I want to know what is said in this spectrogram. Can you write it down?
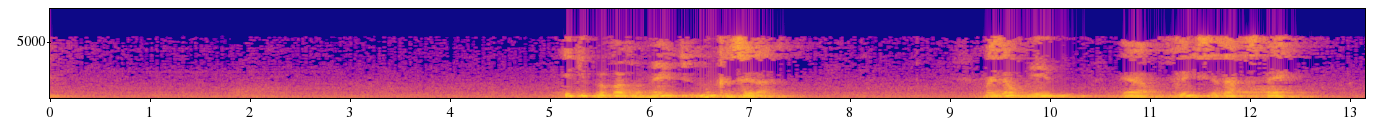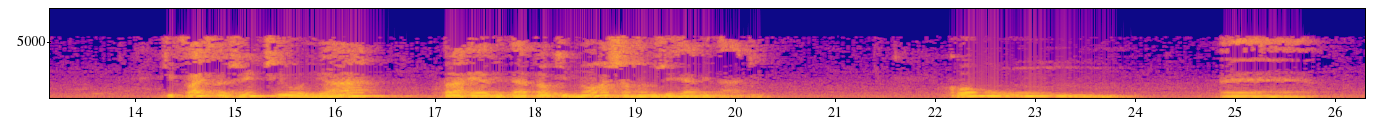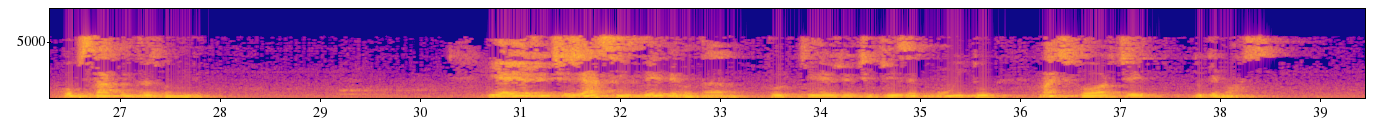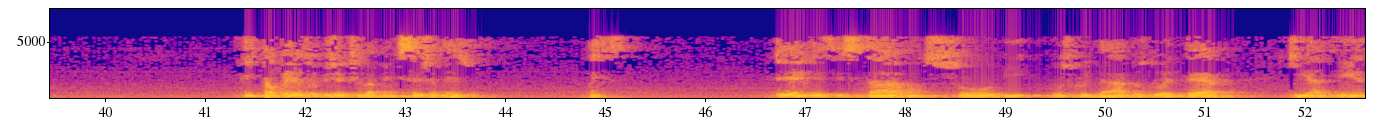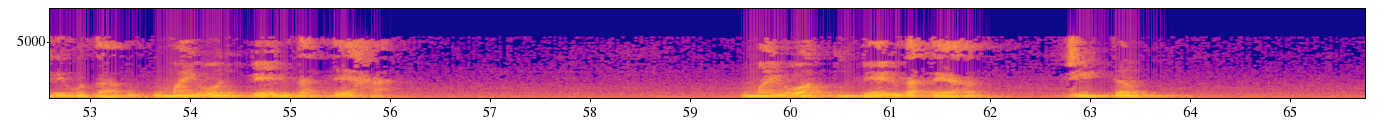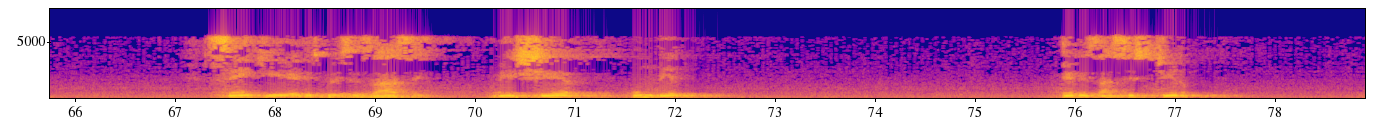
E que provavelmente nunca será. Mas é o medo, é a ausência da fé faz a gente olhar para a realidade, para o que nós chamamos de realidade, como um é, obstáculo intransponível. E aí a gente já se vê derrotado, porque a gente diz é muito mais forte do que nós. E talvez objetivamente seja mesmo. Mas eles estavam sob os cuidados do Eterno, que havia derrotado o maior império da terra. O maior império da terra de então. Sem que eles precisassem mexer um dedo eles assistiram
